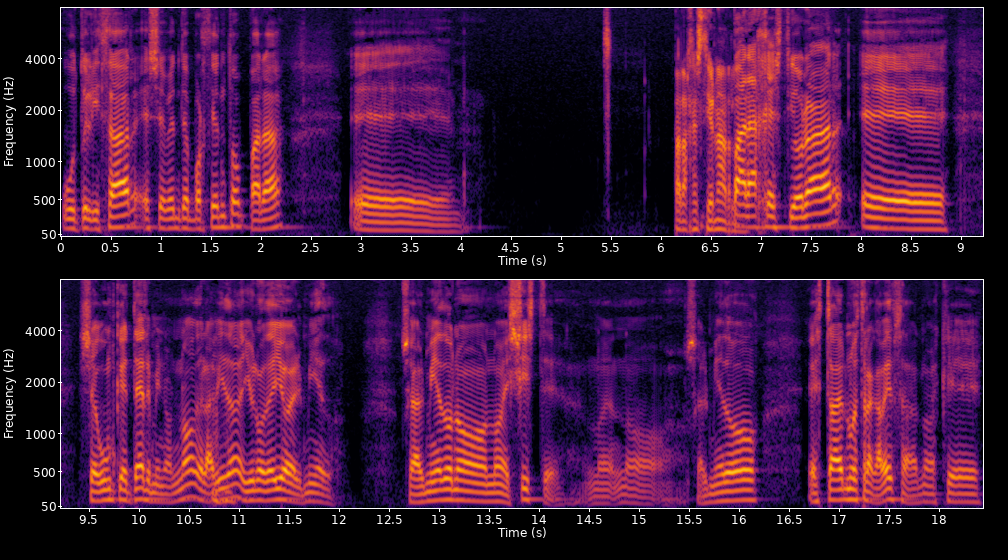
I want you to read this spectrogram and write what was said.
utilizar ese 20% para, eh, Para gestionarla. para gestionar eh, según qué términos ¿no? de la vida, y uno de ellos es el miedo. O sea, el miedo no, no existe. No, no- o sea, el miedo está en nuestra cabeza. No es que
